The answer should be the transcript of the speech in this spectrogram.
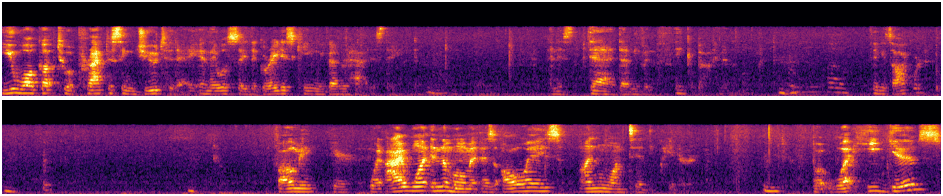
You walk up to a practicing Jew today, and they will say, The greatest king we've ever had is David. Hmm. And his dad doesn't even think about him in the moment. Think it's awkward? Mm-hmm. Follow me here. What I want in the moment is always unwanted later. Mm-hmm. But what he gives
